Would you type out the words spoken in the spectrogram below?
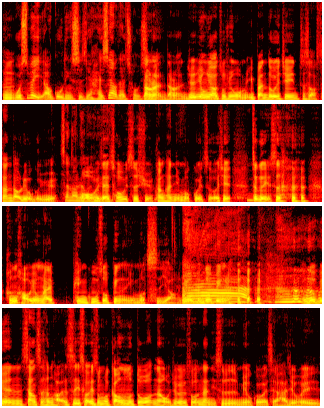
嗯，我是不是也要固定时间还是要再抽血？当然当然，就是用药族群，我们一般都会建议至少三到六个月，三到六个月，我会再抽一次血，看看你有没有规则，而且这个也是 很好用来。评估说病人有没有吃药，因为有很多病人，啊、很多病人上次很好，但是一抽哎怎么高那么多？那我就会说，那你是不是没有乖乖吃？他就会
